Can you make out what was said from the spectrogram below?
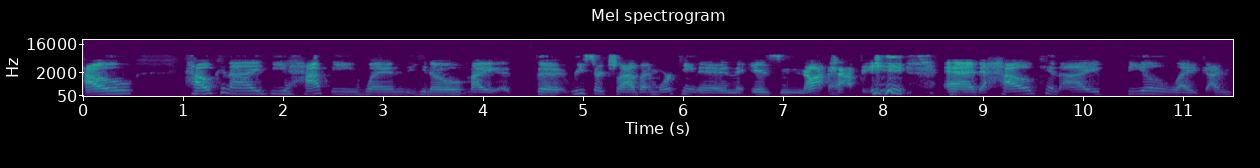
How how can I be happy when, you know, my the research lab I'm working in is not happy? and how can I feel like I'm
